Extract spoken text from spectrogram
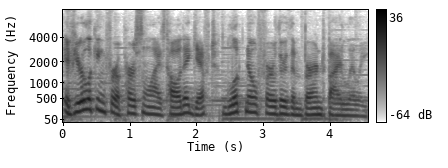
If you're looking for a personalized holiday gift, look no further than Burned by Lily.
